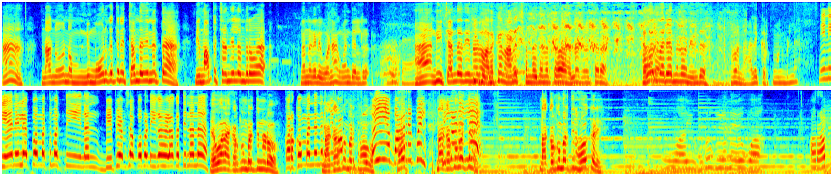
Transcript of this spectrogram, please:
ಹಾಂ ನಾನು ನಮ್ಮ ನಿಮ್ಮ ಮೌನ ಗತನೆ ಚಂದ ಇದೀನತ್ತ ನಿಮ್ಮ ಅಪ್ಪ ಚಂದ ಇಲ್ಲ ಅಂದ್ರವ ನನಗಲ್ಲಿ ಒಣಾಗ ಮಂದಿ ಎಲ್ರು ಹಾಂ ನೀ ಚಂದ ಅದೀನಿ ನೋಡು ಅದಕ್ಕೆ ನಾನು ಚಂದ ಅದೀನಂತ ಎಲ್ಲರೂ ಹೇಳ್ತಾರೆ. ಎಲ್ಲರೂ ಬೇರೆ ನೋಡು ನಿಂದು. ಅವ ನಾಳೆ ಕರ್ಕೊಂಬಂದ್ಬಿಡ್ಲೆ ನೀನು ಏನಿಲ್ಲಪ್ಪ ಮತ್ತೆ ಮತ್ತೆ ನನ್ನ ಬಿ ಪಿ ಎಫ್ ಸಾಕೋಬೇಡ ಈಗ ಹೇಳಕತ್ತೀನಿ ನಾನು. ಯವ್ವ ನಾ ಕರ್ಕೊಂಡ್ ಬರ್ತೀನಿ ನೋಡು. ಕರ್ಕೊಂಬಂದೆ ನಾ ಕರ್ಕೊಂಡ್ ಬರ್ತೀನಿ ಹೋಗು. ನಾ ಕರ್ಕೊಂಡ್ ಬರ್ತೀನಿ ನಾ ಕರ್ಕೊಂಡ್ ಬರ್ತೀನಿ ಹೋಗ ಕಡೆ. ಈ ಹುಡುಗ ಏನು ಯವ್ವ? ಅವ್ರ ಅಪ್ಪ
